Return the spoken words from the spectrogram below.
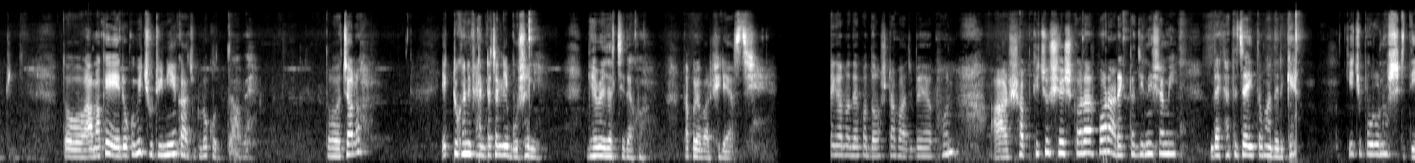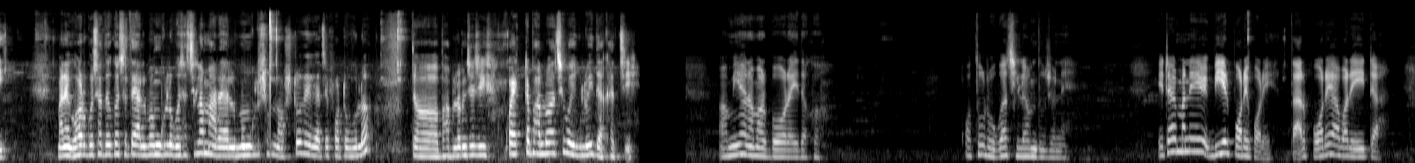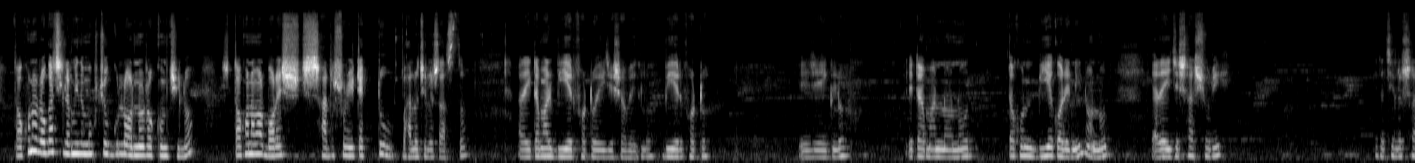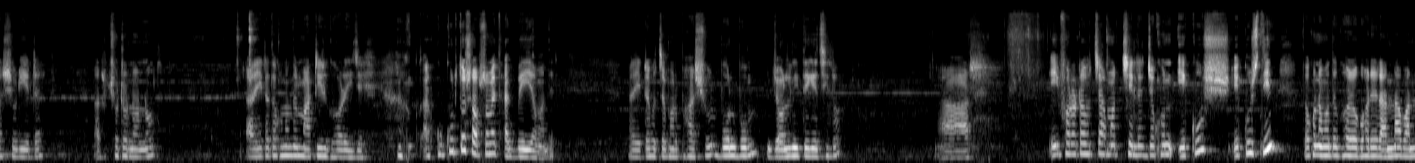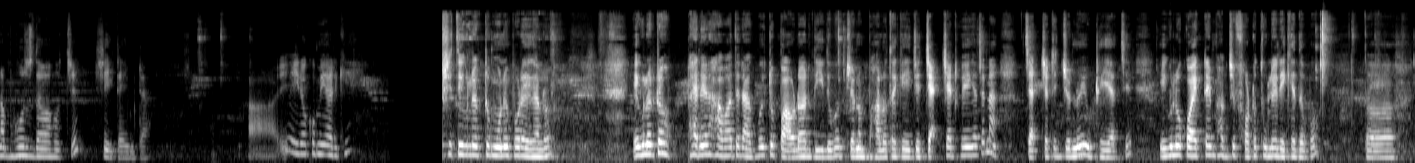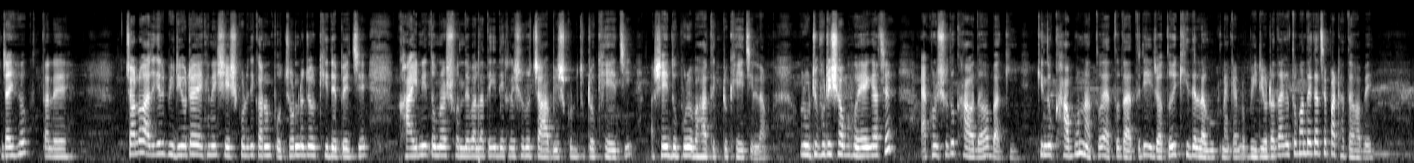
তো আমাকে এরকমই ছুটি নিয়ে কাজগুলো করতে হবে। তো চলো, একটুখানি ফ্যানটা চালিয়ে বসে নিই। ঘেমে যাচ্ছি, দেখো। তারপরে আবার ফিরে আসছি। গেল, দেখো, দশটা বাজবে এখন। আর সব কিছু শেষ করার পর আরেকটা জিনিস আমি দেখাতে চাই তোমাদেরকে। কিছু পুরনো স্মৃতি। মানে ঘর গোছাতে গোছাতে অ্যালবামগুলো গোছাচ্ছিলাম আর অ্যালবামগুলো সব নষ্ট হয়ে গেছে ফটোগুলো। তো ভাবলাম যে কয়েকটা ভালো আছে ওইগুলোই দেখাচ্ছি। আমি আর আমার বর, এই দেখো, কত রোগা ছিলাম দুজনে। এটা মানে বিয়ের পরে পরে, তারপরে আবার এইটা। তখনও রোগা ছিলাম, কিন্তু মুখ চোখগুলো অন্যরকম ছিল। তখন আমার বরের সারা শরীরটা একটু ভালো ছিল স্বাস্থ্য। আর এটা আমার বিয়ের ফটো, এই যে সব এগুলো, বিয়ের ফটো, এই যে এগুলো। এটা আমার ননদ। তখন বিয়ে করেনি ননদ। আর এই যে শাশুড়ি, এটা ছিল শাশুড়ি এটা, আর ছোট ননদ। আর এটা তখন আমাদের মাটির ঘর এই যে। আর কুকুর তো সবসময় থাকবেই আমাদের। আর এটা হচ্ছে আমার ভাসুর, বলবম, জল নিতে গেছিল। আর এই ফটোটা হচ্ছে আমার ছেলের যখন একুশ একুশ দিন তখন আমাদের ঘরে ঘরে রান্না বান্না ভোজ দেওয়া হচ্ছে সেই টাইমটা আর এইরকমই আর কি। স্মৃতিগুলো একটু মনে পড়ে গেল। এগুলো একটু ফ্যানের হাওয়াতে রাখব, একটু পাউডার দিয়ে দেবো, যেন ভালো থাকে। এই যে চ্যাট চ্যাট হয়ে গেছে না, চ্যাট চ্যাটের জন্যই উঠে যাচ্ছে। এগুলো কয়েক টাইম ভাবছি ফটো তুলে রেখে দেবো। তো যাই হোক, তাহলে চলো আজকের ভিডিওটা এখানে শেষ করে দিই, কারণ প্রচণ্ড জোর খিদে পেয়েছে। খাইনি, তোমরা সন্ধেবেলাতেই দেখলে শুধু চা, বিস্কুট দুটো খেয়েছি, আর সেই দুপুরে ভাত একটু খেয়েছিলাম। রুটি ফুটি সব হয়ে গেছে, এখন শুধু খাওয়া দাওয়া বাকি। কিন্তু খাব না তো, এত তাড়াতাড়ি, যতই খিদে লাগুক না কেন, ভিডিওটা তো আগে তোমাদের কাছে পাঠাতে হবে।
